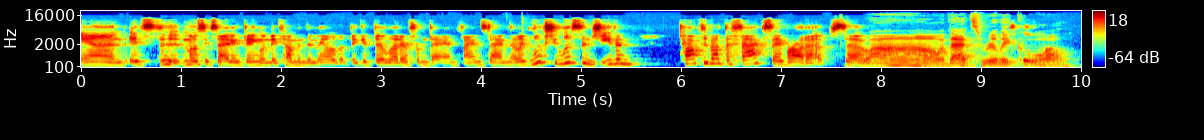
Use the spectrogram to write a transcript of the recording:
And it's the most exciting thing when they come in the mail that they get their letter from Dianne Feinstein. They're like, look, she listened. She even talked about the facts I brought up. So wow, that's really cool.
